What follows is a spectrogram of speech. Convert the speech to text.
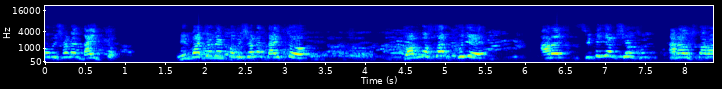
কমিশনের দায়িত্ব। নির্বাচনের কমিশনের দায়িত্ব জন্মস্থান খুঁজে আর সিটিজেনশিপ অ্যানাউন্স করা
